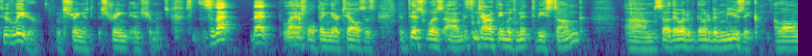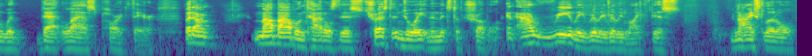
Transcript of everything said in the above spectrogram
To the leader with stringed, stringed instruments. So, so that that last little thing there tells us that this was um, this entire thing was meant to be sung. Um, so there would have, there would have been music along with that last part there. But um, my Bible entitles this "Trust and Joy in the Midst of Trouble," and I really, really, really like this nice little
